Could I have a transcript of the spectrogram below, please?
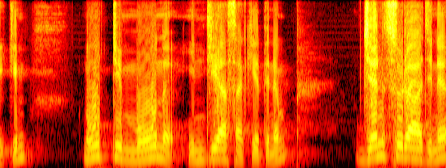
എക്കും നൂറ്റി മൂന്ന് ഇന്ത്യ സഖ്യത്തിനും ജൻസുരാജിന്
